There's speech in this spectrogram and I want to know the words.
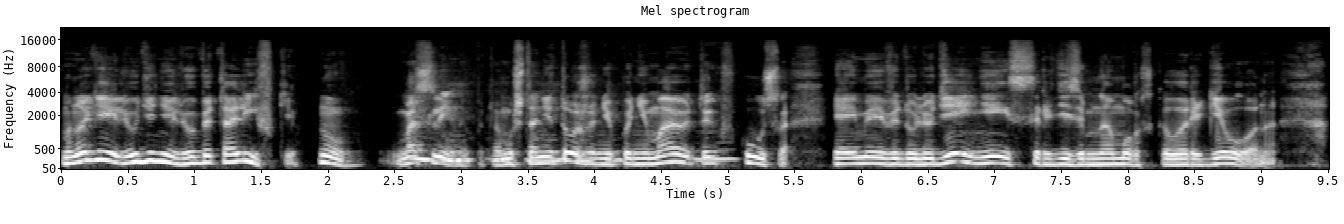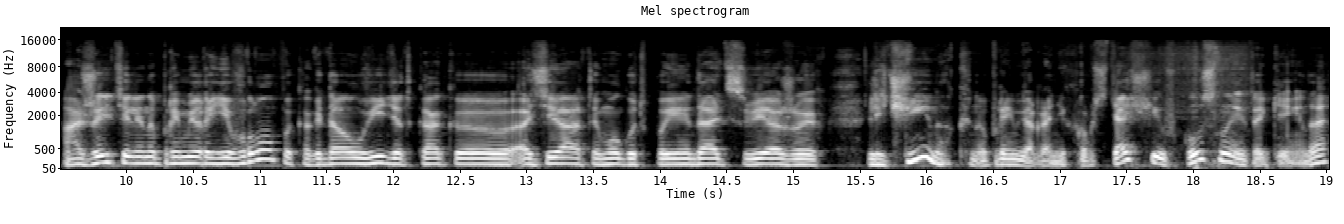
Многие люди не любят оливки, ну, маслины, потому что они тоже не понимают их вкуса. Я имею в виду людей не из Средиземноморского региона, а жители, например, Европы, когда увидят, как э, азиаты могут поедать свежих личинок, например, они хрустящие, вкусные такие, да,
